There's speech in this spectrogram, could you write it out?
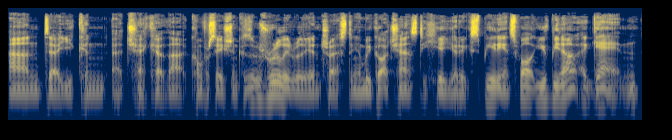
and uh, you can uh, check out that conversation because it was really, really interesting. And we got a chance to hear your experience. Well, you've been out again,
